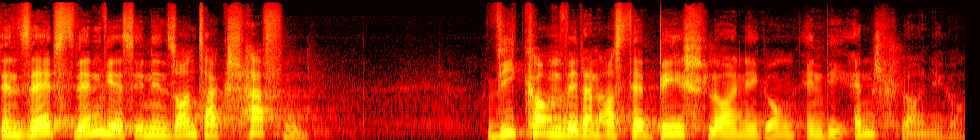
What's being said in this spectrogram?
Denn selbst wenn wir es in den Sonntag schaffen, wie kommen wir dann aus der Beschleunigung in die Entschleunigung?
